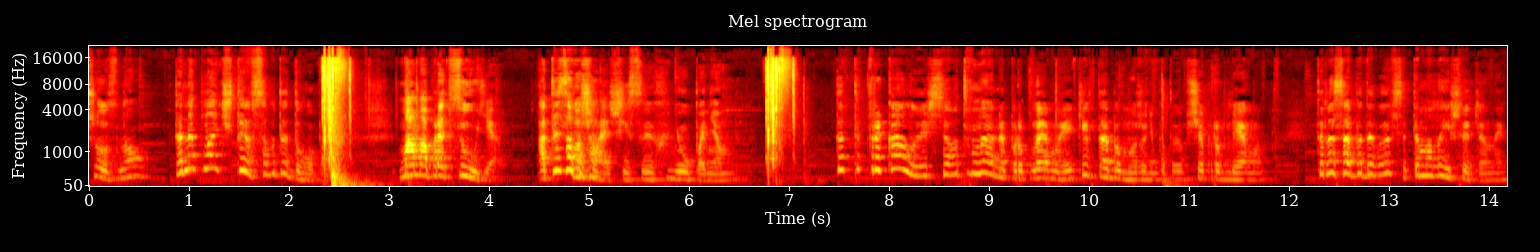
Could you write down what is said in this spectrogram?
Що знов? Та не плач ти, все буде добре. Мама працює, а ти заважаєш їй своїм хнюпанням. Та ти прикалуєшся, от в мене проблеми, які в тебе можуть бути взагалі проблеми. Ти на себе дивився, ти малий ще для них.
